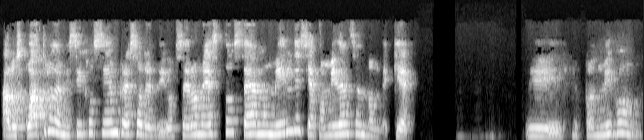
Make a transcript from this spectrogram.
A los cuatro de mis hijos siempre eso les digo, ser honestos, sean humildes y acomídense en donde quieran. Y pues mi hijo,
